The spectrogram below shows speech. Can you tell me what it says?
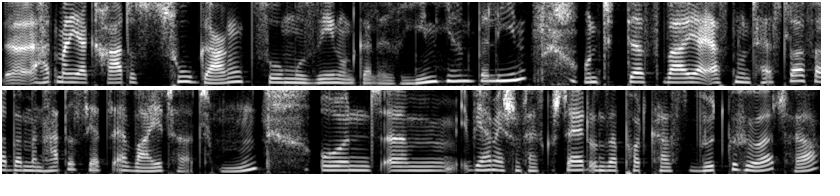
äh, hat man ja gratis Zugang zu Museen und Galerien hier in Berlin. Und das war ja erst nur ein Testläufer, aber man hat es jetzt erweitert. Hm? Und ähm, wir haben ja schon festgestellt, unser Podcast wird gehört, ja,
